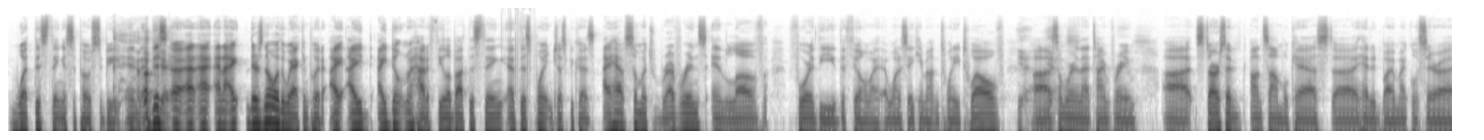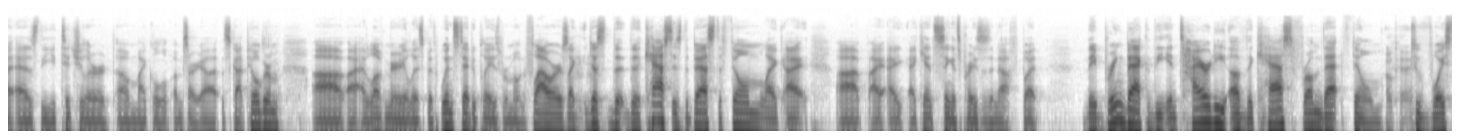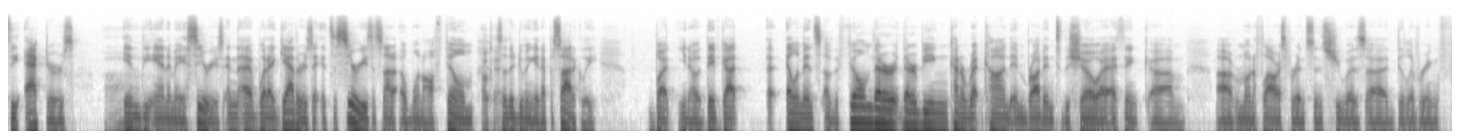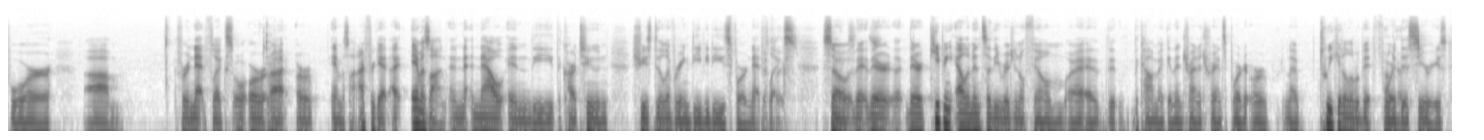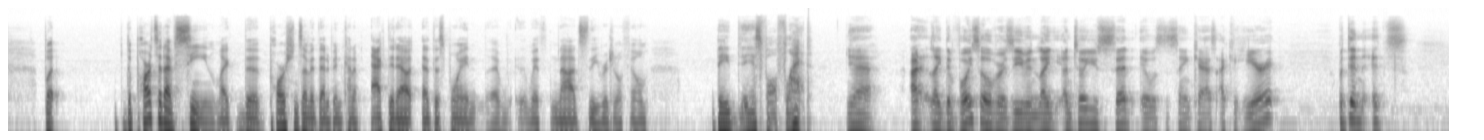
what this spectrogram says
what this thing is supposed to be, and this, uh, Okay. and, I, and I, there's no other way I can put it. I, I, I don't know how to feel about this thing at this point, just because I have so much reverence and love for the the film. I, I want to say it came out in 2012, Yeah, uh, yes. somewhere in that time frame. Uh, star-studded ensemble cast, uh, headed by Michael Cera as the titular uh, Michael. I'm sorry, uh, Scott Pilgrim. Uh, I love Mary Elizabeth Winstead, who plays Ramona Flowers. Like, Mm-hmm. just the the cast is the best. The film, like, I, uh, I, I, I can't sing its praises enough. But they bring back the entirety of the cast from that film Okay. to voice the actors in the anime series. And uh, what I gather is that it's a series; it's not a one-off film. Okay. So they're doing it episodically. But you know, they've got uh, elements of the film that are that are being kind of retconned and brought into the show. I, I think um, uh, Ramona Flowers, for instance, she was uh, delivering for. Um, for Netflix or or, uh, or Amazon. I forget uh, Amazon, and now in the the cartoon, she's delivering DVDs for Netflix. Netflix. So they're, they're they're keeping elements of the original film, uh, the, the comic, and then trying to transport it or you know, tweak it a little bit for Okay. this series. But the parts that I've seen, like the portions of it that have been kind of acted out at this point uh, with nods to the original film, they they just fall flat. Yeah. I like the voiceovers even like until you said it was the same cast, I could hear it. But then it's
